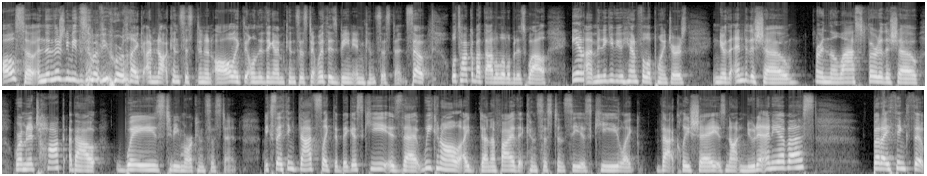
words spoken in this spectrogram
Also, and then there's going to be some of you who are like, I'm not consistent at all. Like the only thing I'm consistent with is being inconsistent. So we'll talk about that a little bit as well. And I'm going to give you a handful of pointers near the end of the show or in the last third of the show where I'm going to talk about ways to be more consistent because I think that's like the biggest key is that we can all identify that consistency is key. Like that cliche is not new to any of us. But I think that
